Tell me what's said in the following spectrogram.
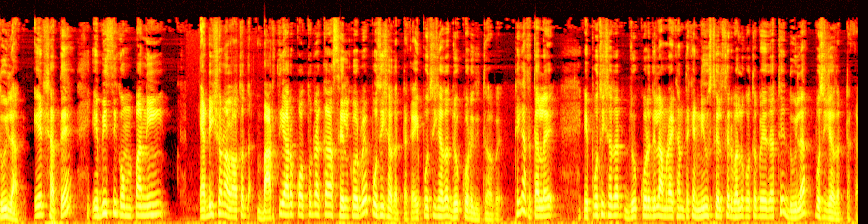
দুই লাখ। এর সাথে এবিসি কোম্পানি অ্যাডিশনাল অর্থাৎ বাড়তি আরও কত টাকা সেল করবে? পঁচিশ হাজার টাকা। এই পঁচিশ হাজার যোগ করে দিতে হবে। ঠিক আছে? তাহলে এই পঁচিশ হাজার যোগ করে দিলে আমরা এখান থেকে নিউ সেলসের ভ্যালু কত পেয়ে যাচ্ছি? দুই লাখ পঁচিশ হাজার টাকা।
